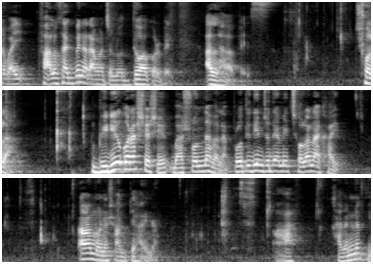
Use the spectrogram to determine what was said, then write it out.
সবাই ভালো থাকবেন আর আমার জন্য দোয়া করবেন। আল্লাহ হাফেজ। ছোলা। ভিডিও করার শেষে বা সন্ধ্যাবেলা প্রতিদিন যদি আমি ছোলা না খাই, আমার মনে শান্তি হয় না। আহ খাবেন না কি?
